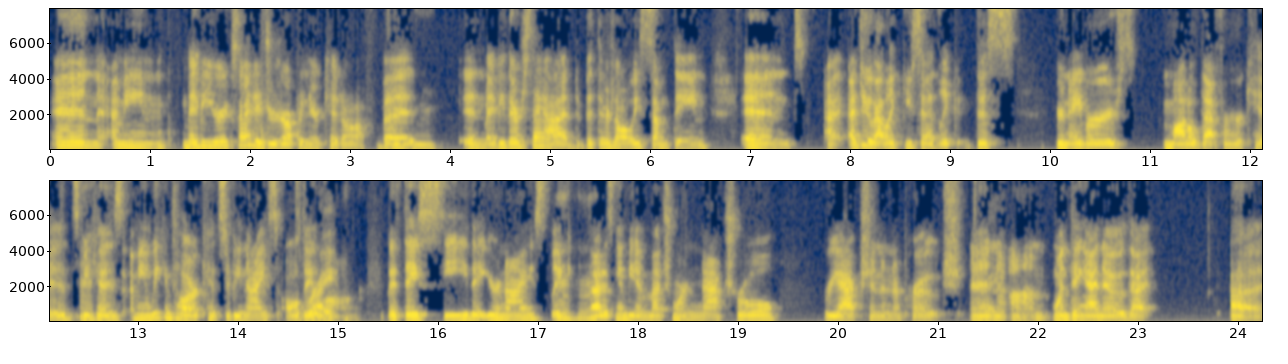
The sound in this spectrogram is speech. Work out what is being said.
And mm-hmm. I mean, maybe you're excited you're dropping your kid off, but mm-hmm. and maybe they're sad, but there's always something. And I, I do, I like you said, like this your neighbors modeled that for her kids mm-hmm. because I mean we can tell our kids to be nice all day right. long. But if they see that you're nice, like mm-hmm. that is gonna be a much more natural reaction and approach. And right. um, one thing I know that uh,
